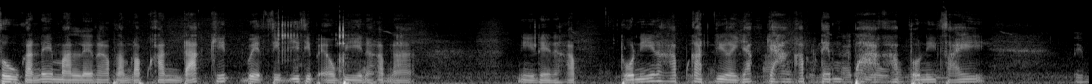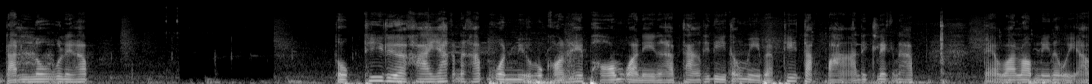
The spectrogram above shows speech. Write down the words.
สู้กันได้มันเลยนะครับสำหรับคันดักคิดเวท10 20 LB นะครับนะ นี่เลยนะครับ ตัวนี้นะครับกัดเหยื่อยักษ์ยางครับ เต็มปากครับ ตัวนี้ไซส์ดันโลเลยครับ ตกที่เรือคายักนะครับควรมีอุปกรณ์ให้พร้อมกว่านี้นะครับ ทางที่ดีต้องมีแบบที่ตักปลาอันเล็กๆนะครับ แต่ว่ารอบนี้นะอุ๋ยเอา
